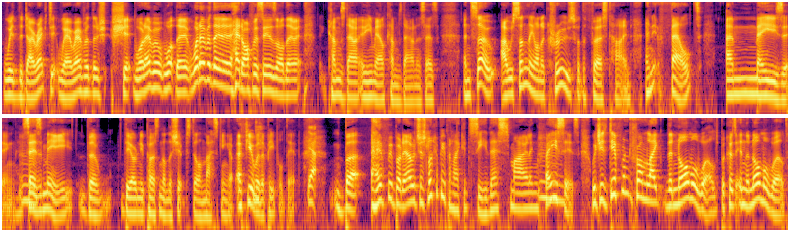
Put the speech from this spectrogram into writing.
with the directive wherever the sh- ship, whatever what the whatever the head office is, or the it comes down, an email comes down and says. And so I was suddenly on a cruise for the first time, and it felt amazing. Mm. Says me, the the only person on the ship still masking up. A few other people did. Yeah. But everybody, I would just look at people and I could see their smiling Mm. faces, which is different from like the normal world. Because in the normal world,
